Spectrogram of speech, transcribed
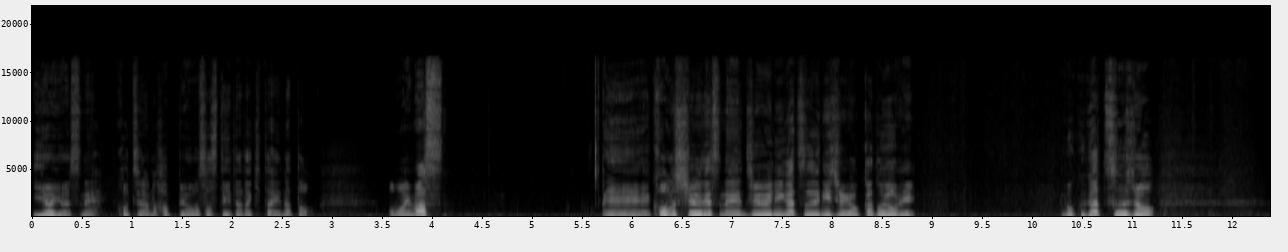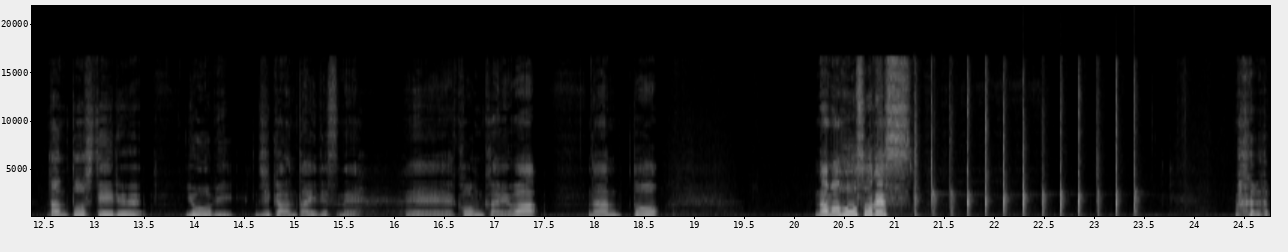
いよいよですねこちらの発表をさせていただきたいなと思います。えー、今週ですね12月24日土曜日僕が通常担当している曜日時間帯ですね、えー、今回はなんと生放送です。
